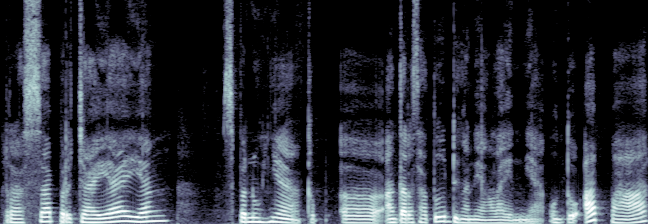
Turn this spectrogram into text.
rasa percaya yang sepenuhnya ke, uh, antara satu dengan yang lainnya. Untuk apa?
